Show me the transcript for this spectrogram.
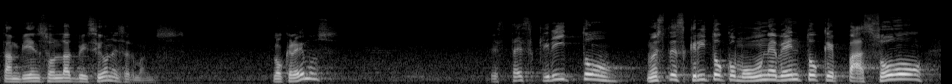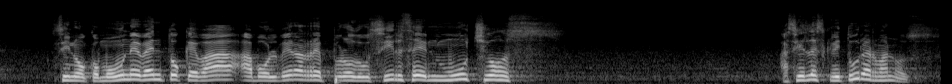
también son las visiones, hermanos. ¿Lo creemos? Está escrito, no está escrito como un evento que pasó, sino como un evento que va a volver a reproducirse en muchos. Así es la escritura, hermanos.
